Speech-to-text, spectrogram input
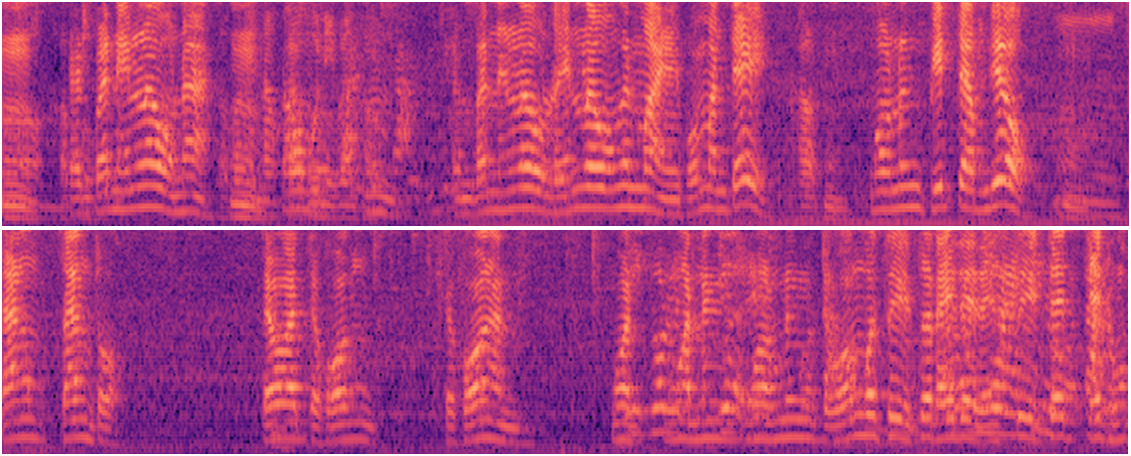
อืม กันปันเห็นเรานะครับผมนั่งฟังผู้นี้บ้างคอืรับมกันปันเห็นเราเห็นเราเอาเงินใหม่ ผมมันใจครับมองหนึ่งผิดจำเดียวอืมสร้างสร้างตัว แต่ว่าเจ้าของเจ้าของนั่นงวดงวดหนึ่งงวดหนึ่งเจ้าของมาซื้อตัวใดได้ไหนซื้อเจ็ดเจ็ดหก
